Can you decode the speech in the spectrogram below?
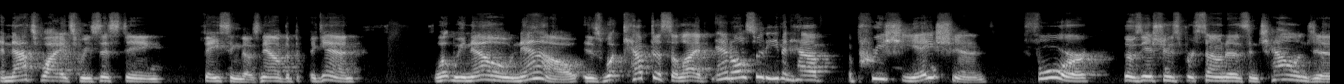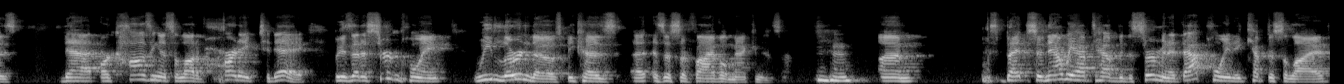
And that's why it's resisting facing those. Now, the, again, what we know now is what kept us alive and also to even have appreciation for those issues personas and challenges that are causing us a lot of heartache today. Because at a certain point we learn those because uh, as a survival mechanism. Mm-hmm. um, but so now we have to have the discernment. At that point it kept us alive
